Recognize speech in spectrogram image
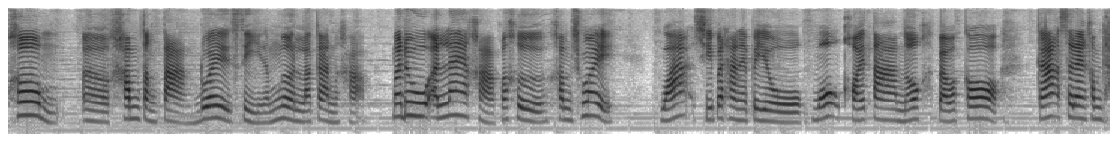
เพิ่มคำต่างๆ ด้วยสีน้ำเงินละกันค่ะ มาดูอันแรกค่ะก็คือคำช่วยวะชี้ประธานในประโยค โมคอยตามเนาะแปลว่าก็กะแสดงคำถ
